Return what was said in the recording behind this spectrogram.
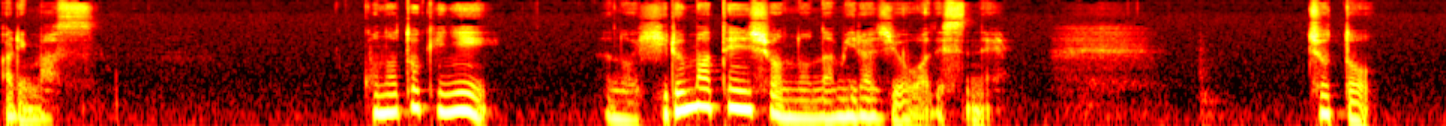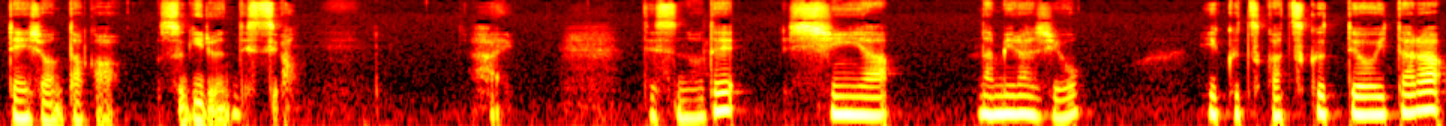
あります。この時にあの昼間テンションの波ラジオはですねちょっとテンション高すぎるんですよ。はい、ですので深夜波ラジオいくつか作っておいたら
